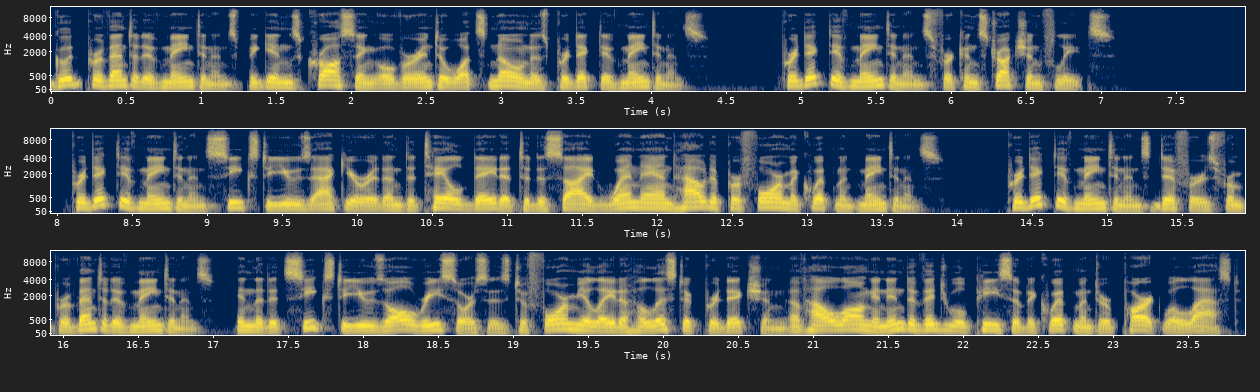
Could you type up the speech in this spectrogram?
good preventative maintenance begins crossing over into what's known as predictive maintenance. Predictive maintenance for construction fleets. Predictive maintenance seeks to use accurate and detailed data to decide when and how to perform equipment maintenance. Predictive maintenance differs from preventative maintenance in that it seeks to use all resources to formulate a holistic prediction of how long an individual piece of equipment or part will last.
